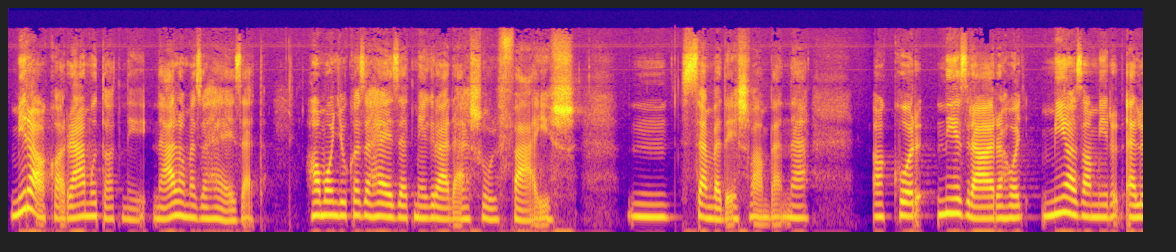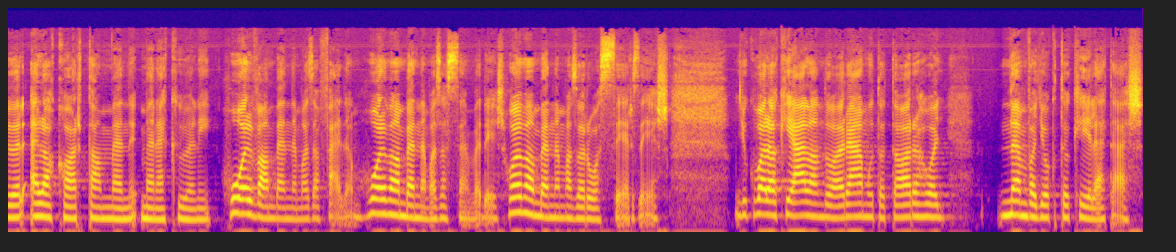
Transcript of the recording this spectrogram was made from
mire akar rámutatni nálam ez a helyzet? Ha mondjuk az a helyzet még ráadásul fáj is, mm, szenvedés van benne, akkor nézd rá arra, hogy mi az, ami elől el akartam menekülni. Hol van bennem az a fájdalom, hol van bennem az a szenvedés, hol van bennem az a rossz érzés. Mondjuk valaki állandóan rámutat arra, hogy nem vagyok tökéletes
